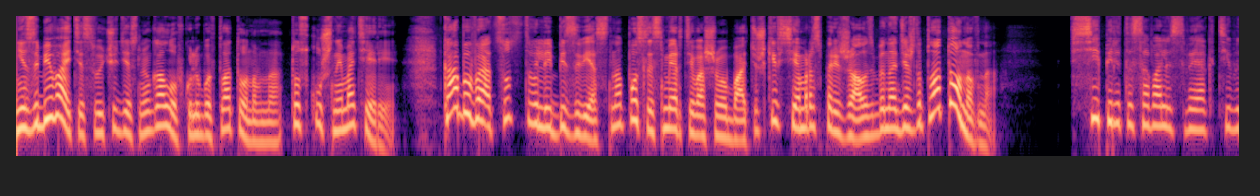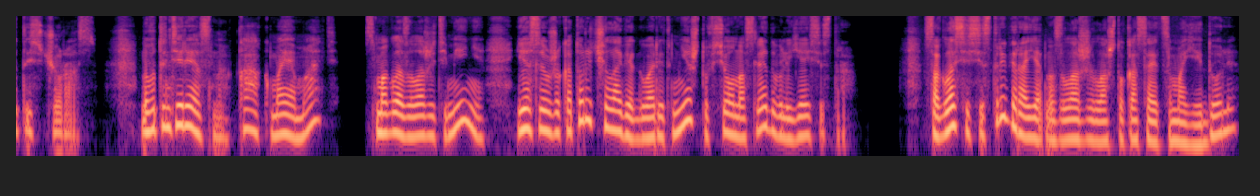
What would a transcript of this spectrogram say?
Не забивайте свою чудесную головку, Любовь Платоновна, то скучной материи. Кабы вы отсутствовали безвестно, после смерти вашего батюшки всем распоряжалась бы Надежда Платоновна. Все перетасовали свои активы тысячу раз. Но вот интересно, как моя мать смогла заложить имение, если уже который человек говорит мне, что все унаследовали я и сестра? Согласие сестры, вероятно, заложила, а что касается моей доли.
